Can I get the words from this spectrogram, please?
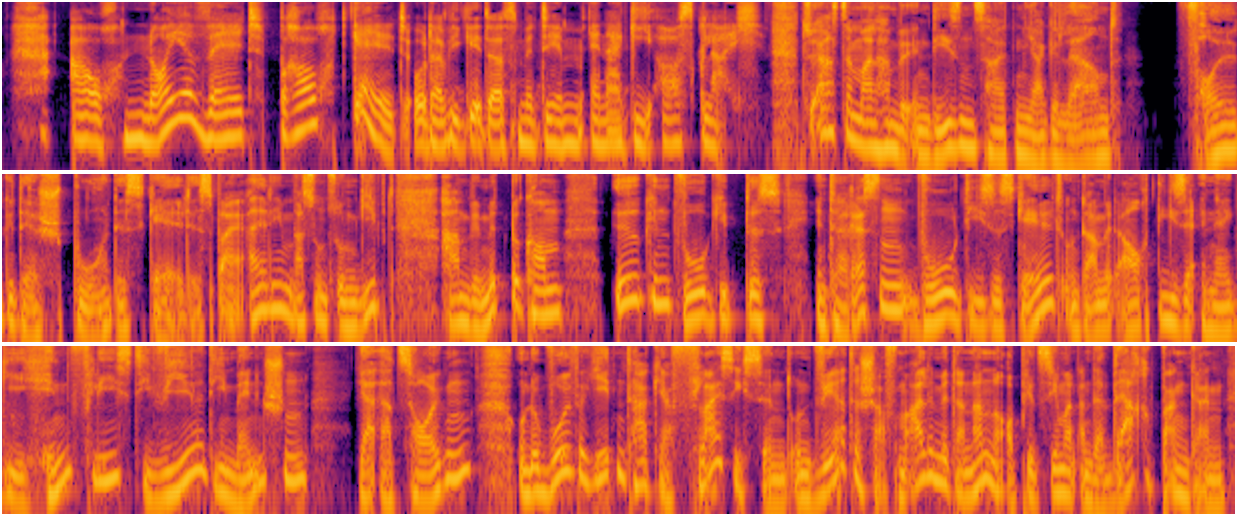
Auch neue Welt braucht Geld. Oder wie geht das mit dem Energieausgleich? Zuerst einmal haben wir in diesen Zeiten ja gelernt, Folge der Spur des Geldes. Bei all dem, was uns umgibt, haben wir mitbekommen, irgendwo gibt es Interessen, wo dieses Geld und damit auch diese Energie hinfließt, die wir, die Menschen, ja erzeugen. Und obwohl wir jeden Tag ja fleißig sind und Werte schaffen, alle miteinander, ob jetzt jemand an der Werkbank ein,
